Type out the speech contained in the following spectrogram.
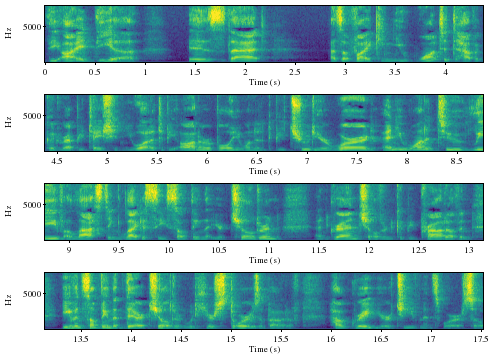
the idea is that as a Viking, you wanted to have a good reputation. You wanted to be honorable, you wanted to be true to your word, and you wanted to leave a lasting legacy, something that your children and grandchildren could be proud of, and even something that their children would hear stories about of how great your achievements were. So,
